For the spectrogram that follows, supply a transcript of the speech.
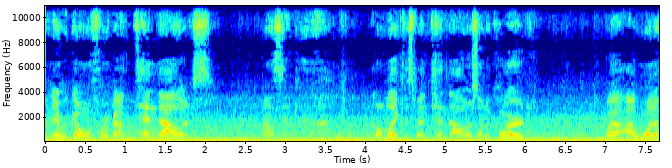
and they were going for about ten dollars. And I was like, ah, I don't like to spend ten dollars on a card, but I want a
